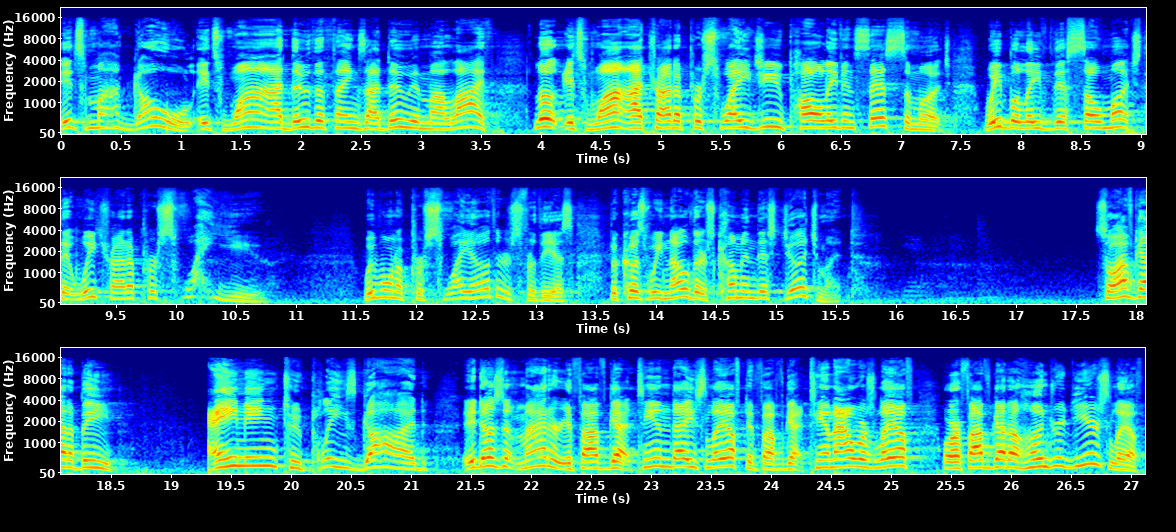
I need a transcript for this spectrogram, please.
It's my goal. It's why I do the things I do in my life. Look, it's why I try to persuade you. Paul even says so much. We believe this so much that we try to persuade you. We want to persuade others for this because we know there's coming this judgment. So I've got to be aiming to please God. It doesn't matter if I've got 10 days left, if I've got 10 hours left, or if I've got 100 years left.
